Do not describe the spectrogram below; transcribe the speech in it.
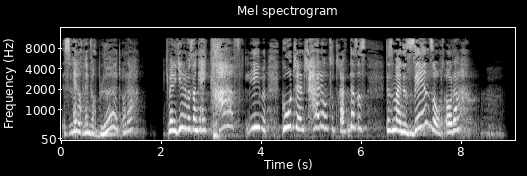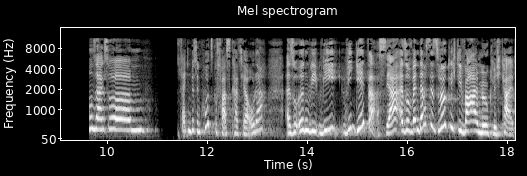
es wäre doch, wären wir doch blöd, oder? Ich meine, jeder würde sagen, hey, Kraft, Liebe, gute Entscheidungen zu treffen, das ist, das ist meine Sehnsucht, oder? Und sagst du, ähm, vielleicht ein bisschen kurz gefasst, Katja, oder? Also irgendwie, wie, wie geht das, ja? Also wenn das jetzt wirklich die Wahlmöglichkeit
